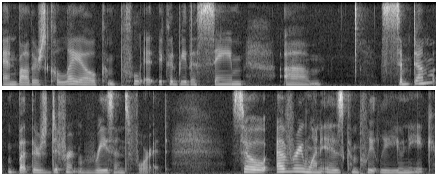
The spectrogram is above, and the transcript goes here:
and bothers Kaleo. Complete. It could be the same um, symptom, but there's different reasons for it. So everyone is completely unique.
